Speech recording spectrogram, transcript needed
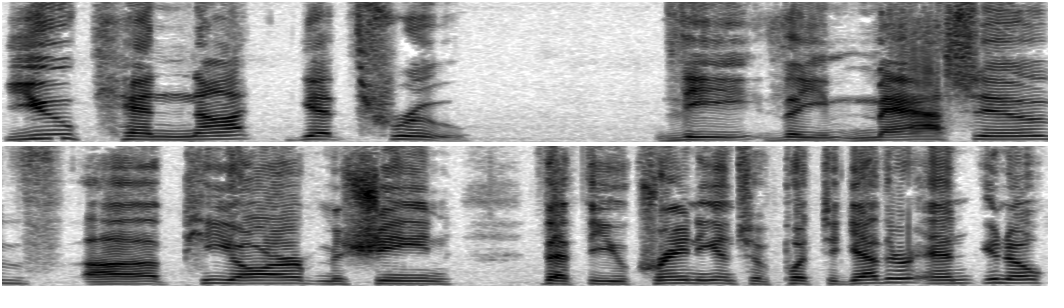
you cannot get through the the massive uh, PR machine that the Ukrainians have put together. And you know,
